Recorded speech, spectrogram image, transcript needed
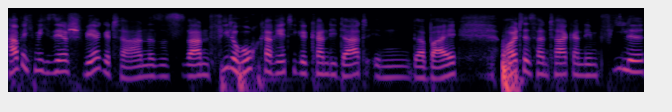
habe ich mich sehr schwer getan. Also es waren viele hochkarätige KandidatInnen dabei. Heute ist ein Tag, an dem viele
